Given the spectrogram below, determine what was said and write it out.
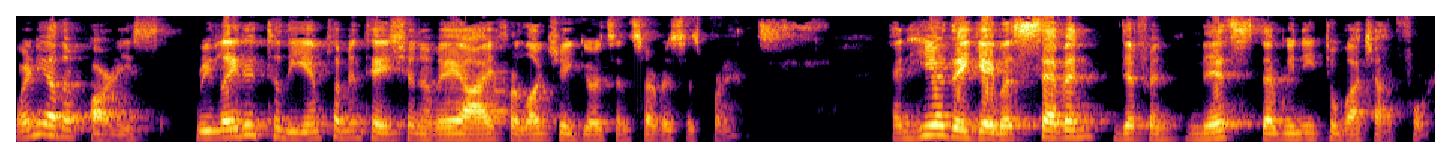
or any other parties related to the implementation of AI for luxury goods and services brands. And here they gave us seven different myths that we need to watch out for.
